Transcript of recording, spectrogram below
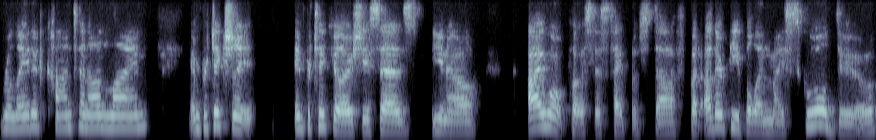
related content online. And particularly in particular, she says, you know, I won't post this type of stuff, but other people in my school do.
